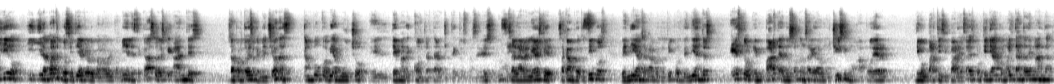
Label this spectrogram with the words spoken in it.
y digo, y, y la parte positiva creo que para Raúl y para mí en este caso es que antes, o sea, por todo eso que mencionas, tampoco había mucho el tema de contratar arquitectos para hacer eso, ¿no? O Sí. sea, la realidad es que sacaban prototipos, vendían, sacaban prototipos, vendían. Entonces, esto en parte a nosotros nos ha ayudado muchísimo a poder, digo, participar, ya sabes, porque ya como hay tanta demanda,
